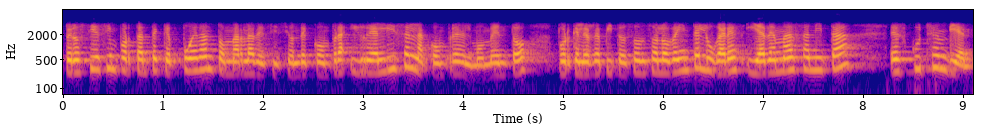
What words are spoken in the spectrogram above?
pero sí es importante que puedan tomar la decisión de compra y realicen la compra en el momento, porque les repito, son solo 20 lugares y además, Anita, escuchen bien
